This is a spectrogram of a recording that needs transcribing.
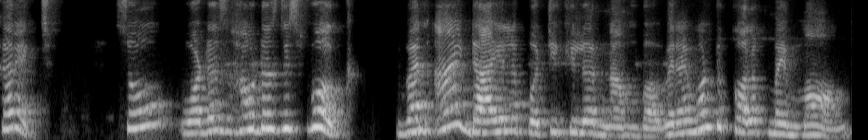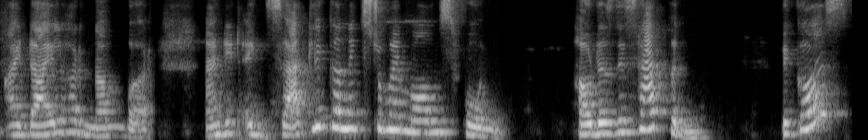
correct? So what does, how does this work? When I dial a particular number, when I want to call up my mom, I dial her number and it exactly connects to my mom's phone. How does this happen? Because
